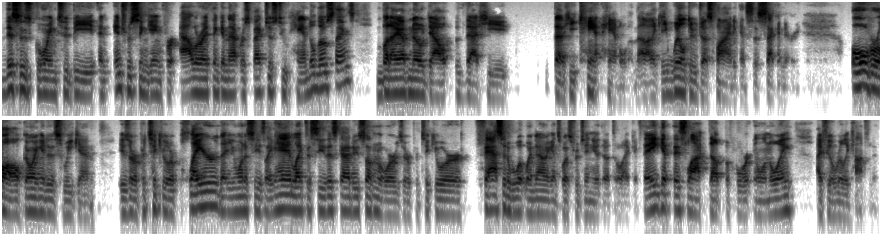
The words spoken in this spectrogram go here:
This is going to be an interesting game for Allar, I think, in that respect, just to handle those things. But I have no doubt that he that he can't handle them. I like he will do just fine against this secondary overall going into this weekend, is there a particular player that you want to see? It's like, hey, I'd like to see this guy do something, or is there a particular facet of what went down against West Virginia that they're like, if they get this locked up before Illinois, I feel really confident.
